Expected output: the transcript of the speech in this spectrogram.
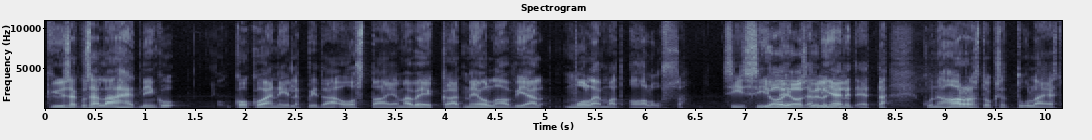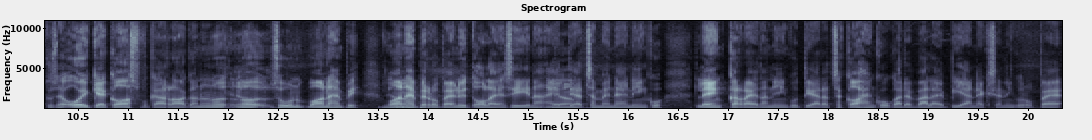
kyllä sä kun sä lähet niinku koko ajan niille pitää ostaa, ja mä veikkaan, että me ollaan vielä molemmat alussa. Siis silleen, Joo, joo, kun sä kyllä, mietit, että kun ne harrastukset tulee, ja kun se oikea kasvu käy raakana, no, no sun vanhempi, Joo. vanhempi rupeaa nyt olemaan siinä, että et se menee niinku lenkkareita, niin kuin tiedät, sä kahden kuukauden välein pieneksi, ja niinku rupeaa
